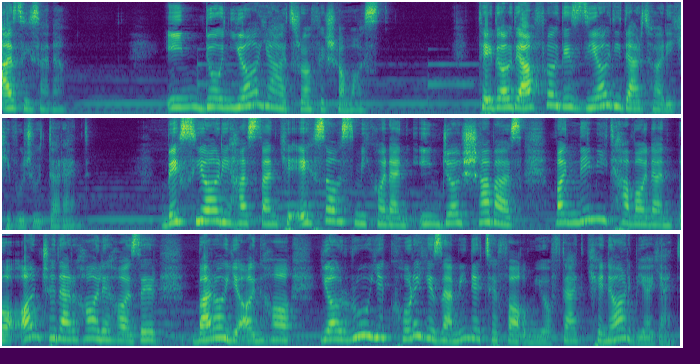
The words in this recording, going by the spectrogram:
عزیزانم این دنیای اطراف شماست. تعداد افراد زیادی در تاریکی وجود دارند. بسیاری هستند که احساس می کنند اینجا شب است و نمی توانند با آنچه در حال حاضر برای آنها یا روی کره زمین اتفاق می افتد کنار بیایند.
